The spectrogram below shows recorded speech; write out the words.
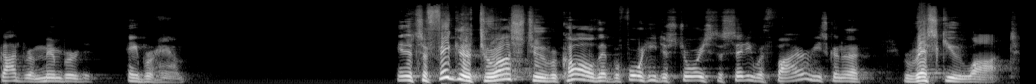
God remembered Abraham. And it's a figure to us to recall that before He destroys the city with fire, He's going to rescue Lot.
